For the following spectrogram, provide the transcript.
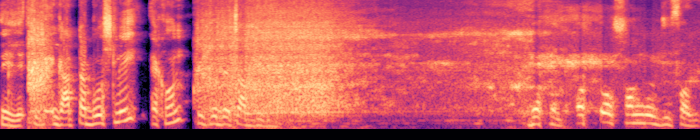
এই যে গার্ডটা বসলেই এখন উপর দিয়ে চাপ দিবে দেখেন কত সুন্দর জুস হবে।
